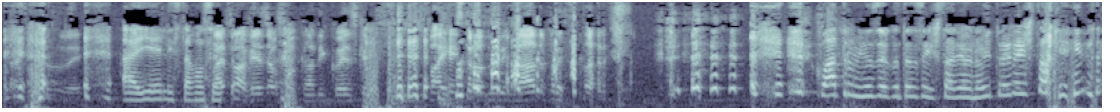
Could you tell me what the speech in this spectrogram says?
Bem. Aí eles estavam Mais sentados. uma vez eu focando em coisas que não vai introduzir nada pra história. Quatro minutos eu contando essa história eu não entrei na história ainda.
